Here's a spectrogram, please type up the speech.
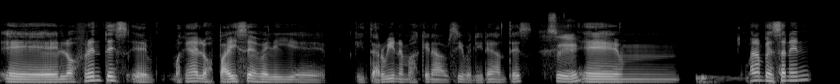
eh, los frentes, que los países que intervienen más que nada, sí, beligerantes, sí. Em, van a pensar en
